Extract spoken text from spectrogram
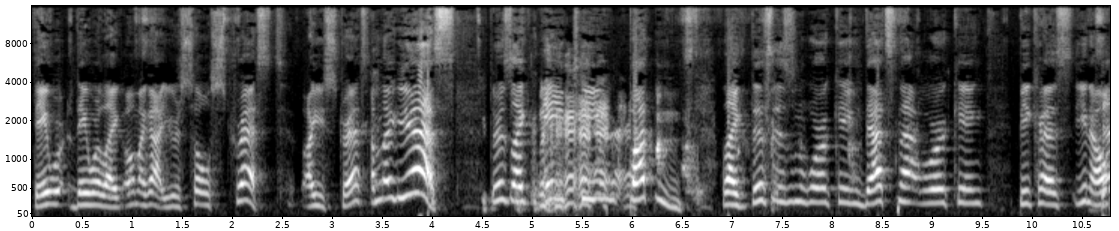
They were they were like, "Oh my god, you're so stressed. Are you stressed?" I'm like, "Yes." There's like 18 buttons. Like this isn't working, that's not working because, you know,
